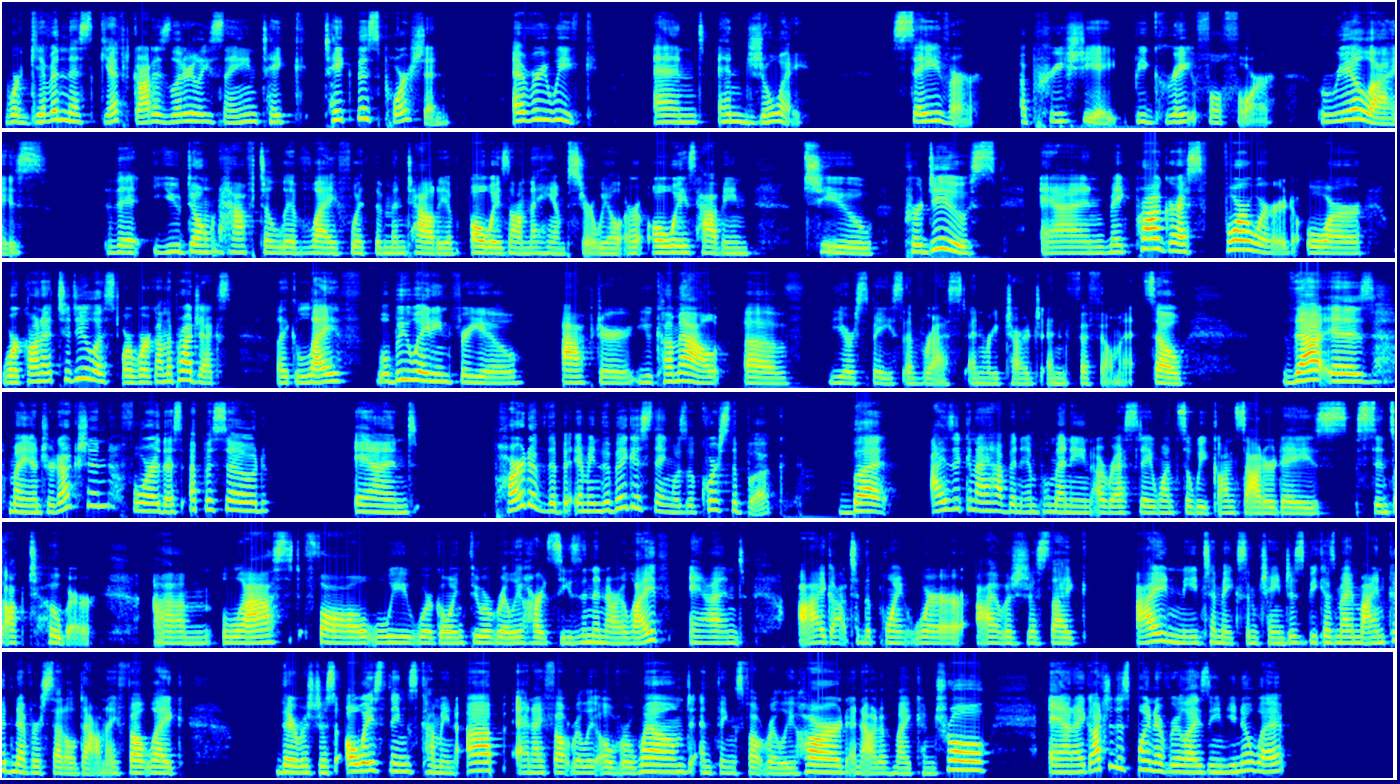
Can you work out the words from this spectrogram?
we're given this gift. God is literally saying, take take this portion every week and enjoy, savor, appreciate, be grateful for. Realize that you don't have to live life with the mentality of always on the hamster wheel or always having to produce and make progress forward or work on a to do list or work on the projects. Like life will be waiting for you after you come out of your space of rest and recharge and fulfillment. So, that is my introduction for this episode. And part of the, I mean, the biggest thing was, of course, the book, but Isaac and I have been implementing a rest day once a week on Saturdays since October. Um, last fall, we were going through a really hard season in our life, and I got to the point where I was just like, I need to make some changes because my mind could never settle down. I felt like there was just always things coming up, and I felt really overwhelmed, and things felt really hard and out of my control. And I got to this point of realizing, you know what?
